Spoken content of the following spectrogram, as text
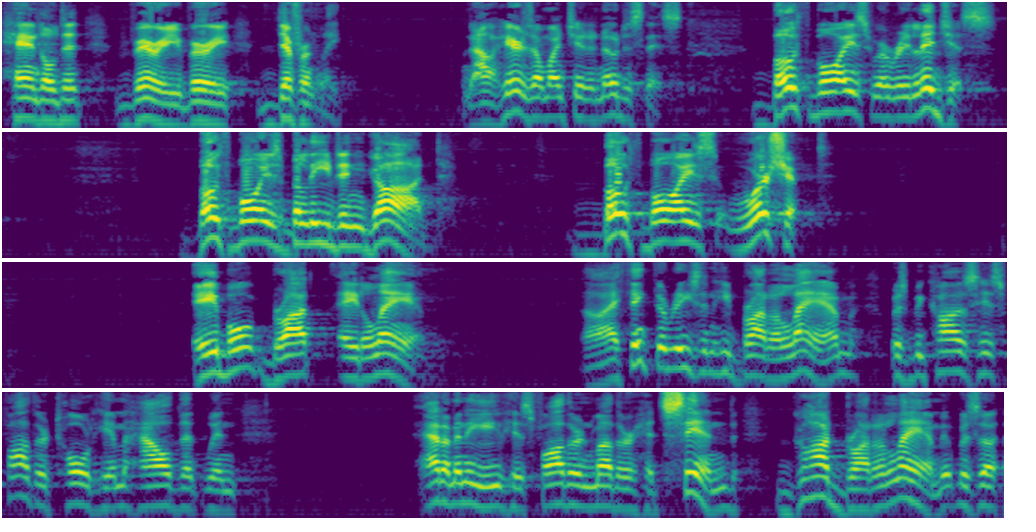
handled it very, very differently. Now, here's, I want you to notice this. Both boys were religious. Both boys believed in God. Both boys worshiped. Abel brought a lamb. Now, I think the reason he brought a lamb was because his father told him how that when Adam and Eve, his father and mother, had sinned, God brought a lamb. It was a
